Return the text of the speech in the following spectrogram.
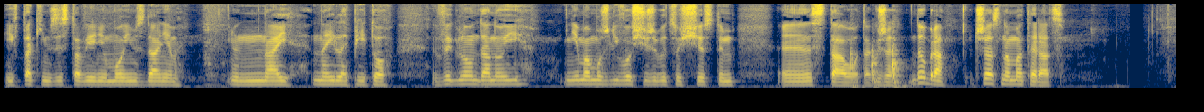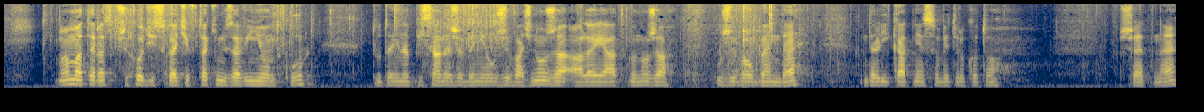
i w takim zestawieniu moim zdaniem naj, najlepiej to wygląda. No i nie ma możliwości, żeby coś się z tym stało. Także dobra, czas na materac. Mama teraz przychodzi, słuchajcie, w takim zawiniątku. Tutaj napisane, żeby nie używać noża, ale ja tego noża używał będę. Delikatnie sobie tylko to przetnę.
